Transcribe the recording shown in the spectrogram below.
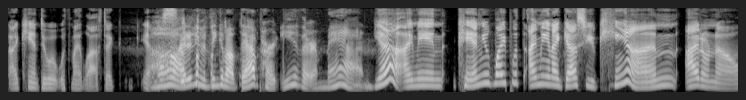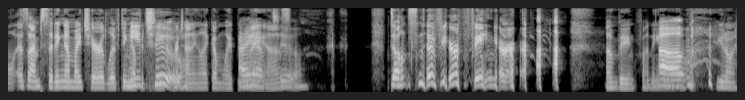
I can't do it with my left. I, yeah. Oh, I didn't even think about that part either. Man. Yeah, I mean, can you wipe with? I mean, I guess you can. I don't know. As I'm sitting on my chair, lifting Me up a too. cheek, pretending like I'm wiping I my ass. too. Don't sniff your finger. I'm being funny. Um, you don't.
